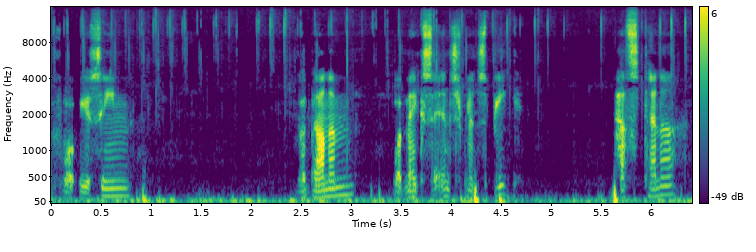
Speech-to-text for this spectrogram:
of what we've seen. Vadanam, what makes the instrument speak. Hastena, the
